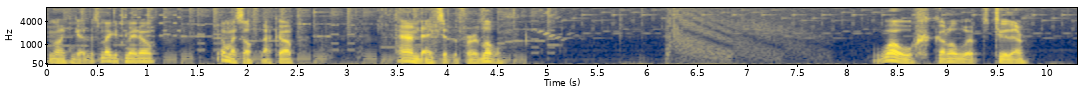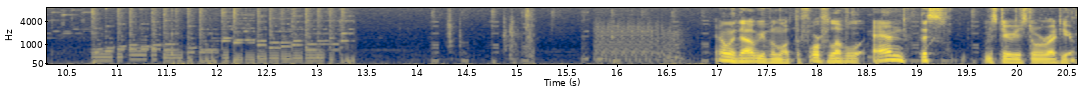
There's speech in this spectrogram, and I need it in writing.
Now I can get this Mega Tomato, heal myself back up, and exit the third level. Whoa, got all the way up to two there. And with that, we've unlocked the fourth level and this mysterious door right here.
